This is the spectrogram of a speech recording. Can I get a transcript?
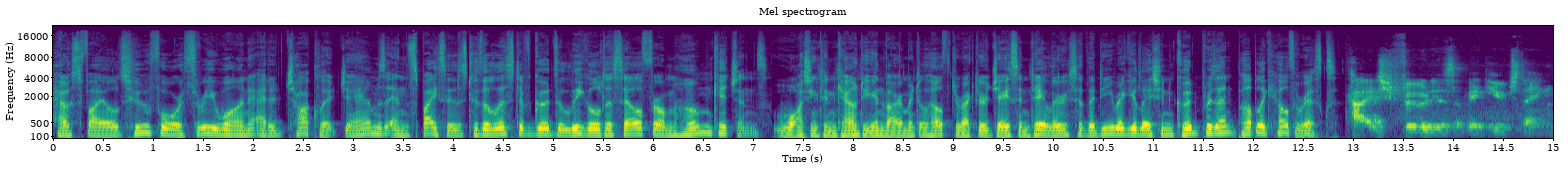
House File 2431 added chocolate, jams, and spices to the list of goods illegal to sell from home kitchens. Washington County Environmental Health Director Jason Taylor said the deregulation could present public health risks. Cottage food is a big, huge thing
